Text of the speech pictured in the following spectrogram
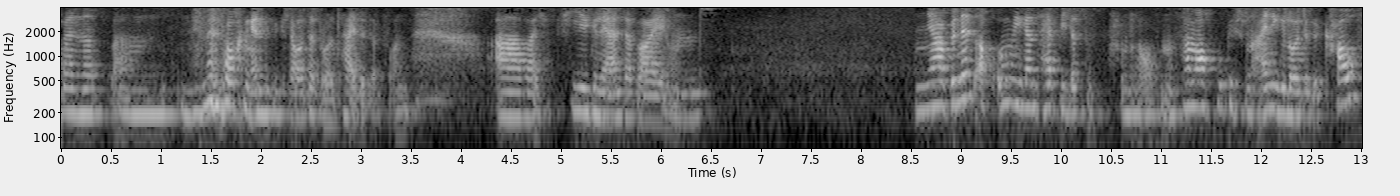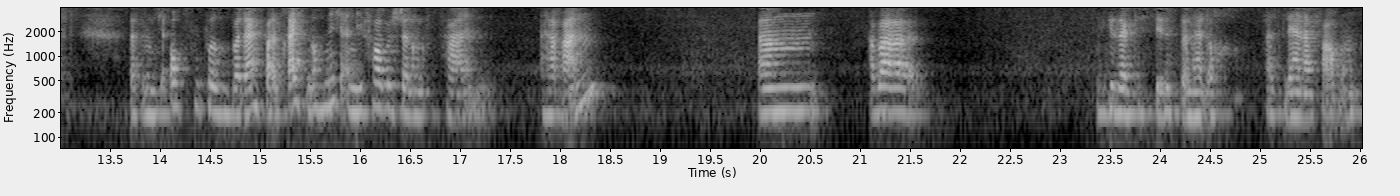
wenn das ähm, mir mein Wochenende geklaut hat oder Teile davon. Aber ich habe viel gelernt dabei und ja, bin jetzt auch irgendwie ganz happy, dass das Buch schon draußen ist. Es haben auch wirklich schon einige Leute gekauft. Dafür bin ich auch super, super dankbar. Es reicht noch nicht an die Vorbestellungszahlen heran. Ähm, aber wie gesagt, ich sehe das dann halt auch als Lernerfahrung.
